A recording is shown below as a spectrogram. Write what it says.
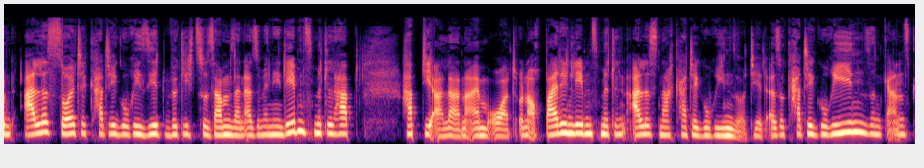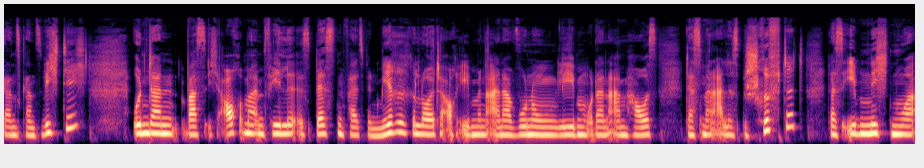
und alles sollte kategorisiert wirklich zusammen sein. Also wenn ihr Lebensmittel habt, habt ihr alle an einem Ort und auch bei den Lebensmitteln alles nach Kategorien sortiert. Also Kategorien sind ganz, ganz, ganz wichtig. Und dann, was ich auch immer empfehle, ist bestenfalls, wenn mehrere Leute auch eben in einer Wohnung leben oder in einem Haus, dass man alles beschriftet, dass eben nicht nur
